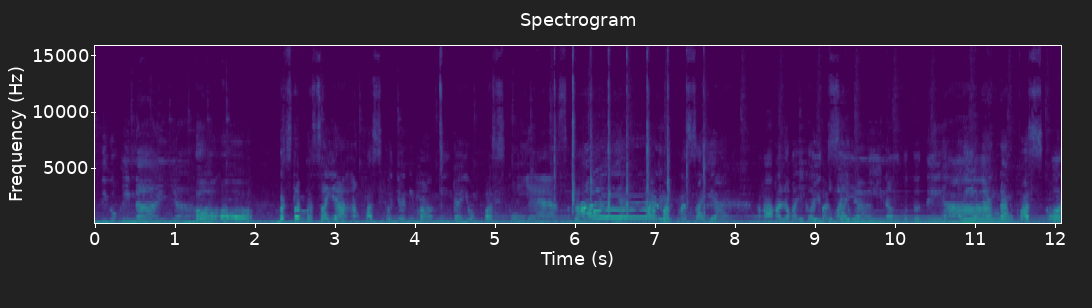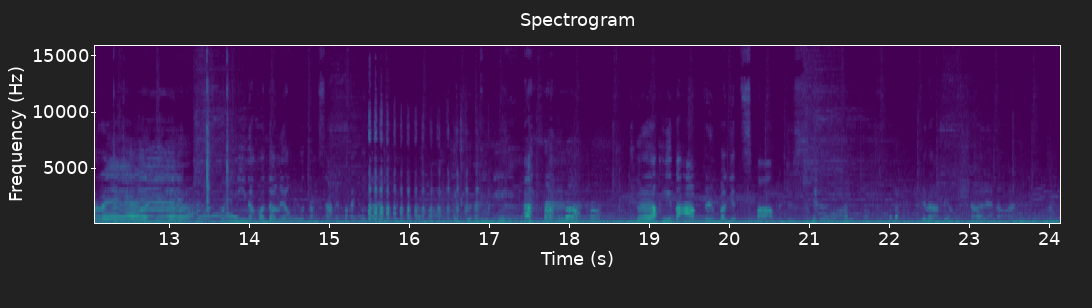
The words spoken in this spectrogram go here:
hindi ko kinaya. Bo, oo. Basta masaya ang Pasko nyo ni Mami ngayong Pasko. Yes. Diba? Yan, dapat masaya. Nakakaloka. Ikaw yung Masaya. tumayong ninang ko today, ha? Ninang ng Pasko. Correct. O, diba? Diyos ko, yung ninang ko, ang dami ng utang sa akin. Baka ikaw talaga yung mataba. Ito din eh. Hindi ko na nakita after bagets pa ako. Diyos ko. Grabe ang syala ng ano. ng-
